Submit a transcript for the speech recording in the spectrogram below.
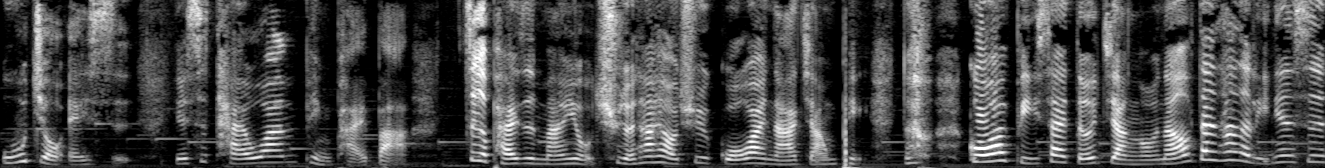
五九 S，也是台湾品牌吧。这个牌子蛮有趣的，他还有去国外拿奖品，国外比赛得奖哦。然后，但他的理念是，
